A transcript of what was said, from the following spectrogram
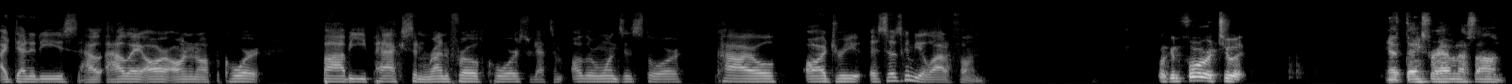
identities, how, how they are on and off the court. Bobby, Paxton, Renfro, of course. We got some other ones in store. Kyle, Audrey. So it's gonna be a lot of fun. Looking forward to it. Yeah, thanks for having us on.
